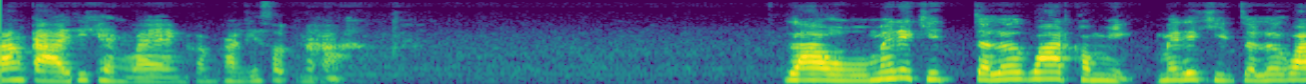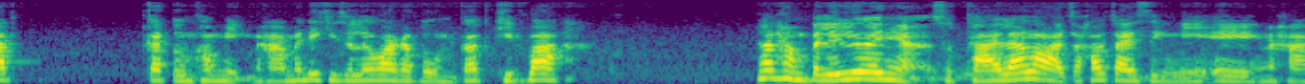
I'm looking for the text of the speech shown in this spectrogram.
ร่างกายที่แข็งแรงสำคัญที่สุดนะคะ เราไม่ได้คิดจะเลิกวาดคอมิก ไม่ได้คิดจะเลิกวาดการ์ตูนคอมิกนะคะ ไม่ได้คิดจะเลิกวาดการ์ตูนก็คิดว่า ถ้าทำไปเรื่อยๆเนี่ย สุดท้ายแล้วเราอาจจะเข้าใจสิ่งนี้เองนะคะ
